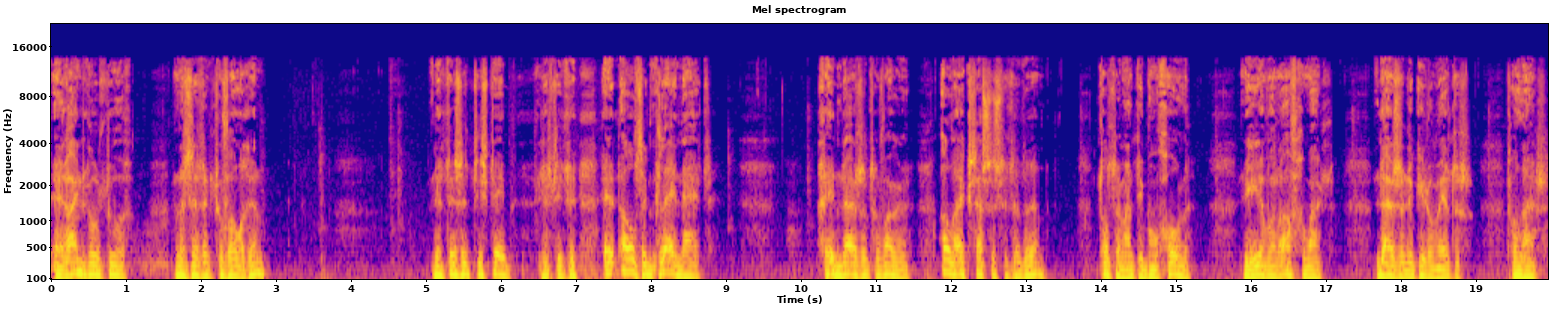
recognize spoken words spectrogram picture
een. En daar zit ik toevallig in. Dit is het systeem. In al zijn kleinheid. Geen duizend gevangenen. Alle excessen zitten erin. Tot en met die Mongolen. Die hier worden afgemaakt. Duizenden kilometers van huis.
